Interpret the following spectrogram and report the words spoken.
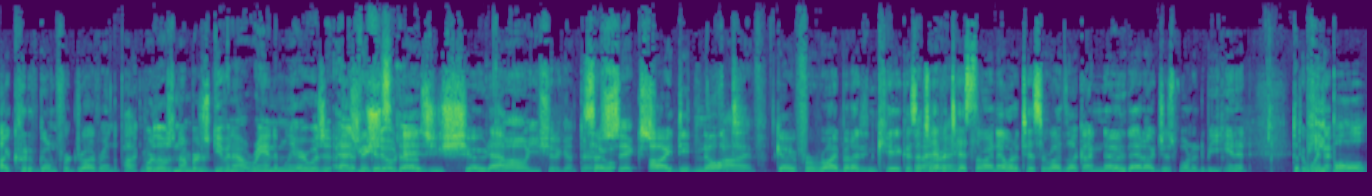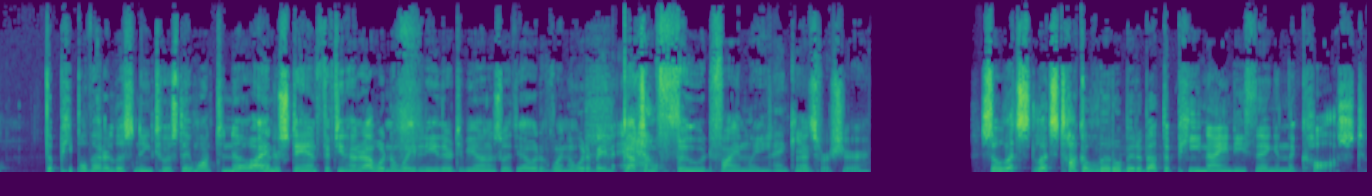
I could have gone for a drive around the parking Were lot. those numbers given out randomly, or was it as I you think as, showed up? as you showed up. oh, you should have got there. so Six. I did not Five. go for a ride, but I didn't care because I That's have all right. a Tesla. I know what a Tesla ride's like. I know that. I just wanted to be in it the to win it. people the people that are listening to us they want to know i understand 1500 i wouldn't have waited either to be honest with you i would have went and It would have been got some hours. food finally Thank you. that's for sure So let's let's talk a little bit about the P90 thing and the cost.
